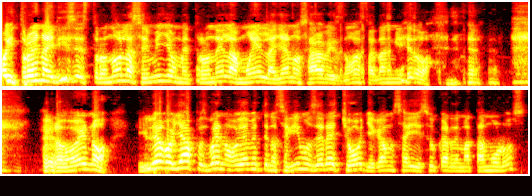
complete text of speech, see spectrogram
Hoy truena y dices, tronó la semilla o me troné la muela, ya no sabes, ¿no? Hasta dan miedo. Pero bueno, y luego ya, pues bueno, obviamente nos seguimos derecho, llegamos ahí a Izúcar de Matamoros.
